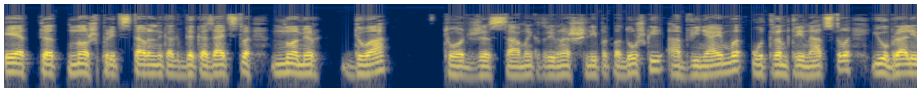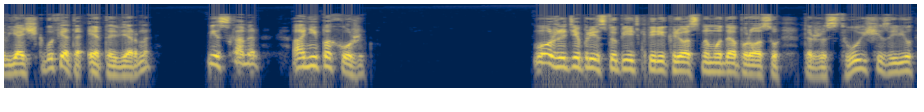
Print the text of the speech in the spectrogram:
этот нож представлен как доказательство номер два тот же самый, который вы нашли под подушкой обвиняемого утром тринадцатого и убрали в ящик буфета. Это верно? Мисс Хаммер, они похожи. Можете приступить к перекрестному допросу, торжествующе заявил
